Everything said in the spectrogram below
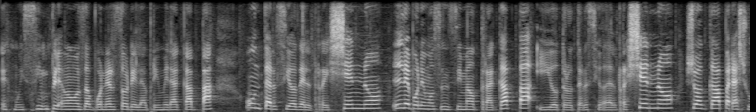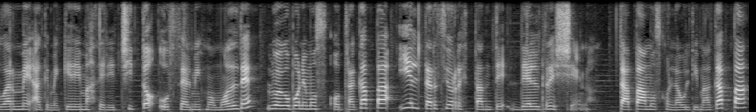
es muy simple, vamos a poner sobre la primera capa un tercio del relleno, le ponemos encima otra capa y otro tercio del relleno. Yo acá para ayudarme a que me quede más derechito usé el mismo molde. Luego ponemos otra capa y el tercio restante del relleno. Tapamos con la última capa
